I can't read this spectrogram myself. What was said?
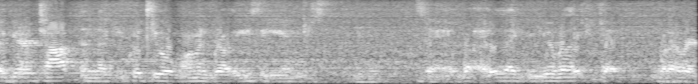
If you're top, then like you could do a woman real easy and just Mm-hmm. say but, like your relationship, whatever.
